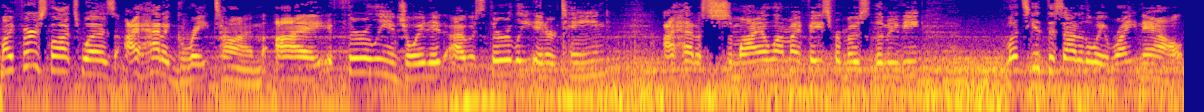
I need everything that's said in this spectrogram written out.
My first thoughts was I had a great time. I thoroughly enjoyed it. I was thoroughly entertained. I had a smile on my face for most of the movie let's get this out of the way right now.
